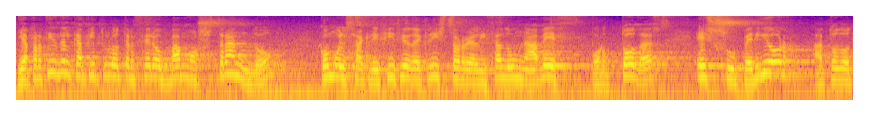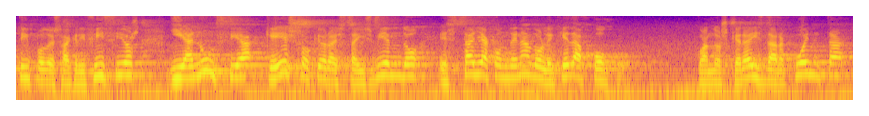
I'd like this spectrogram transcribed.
Y a partir del capítulo tercero va mostrando cómo el sacrificio de Cristo realizado una vez por todas es superior a todo tipo de sacrificios y anuncia que eso que ahora estáis viendo está ya condenado, le queda poco. Cuando os queráis dar cuenta,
